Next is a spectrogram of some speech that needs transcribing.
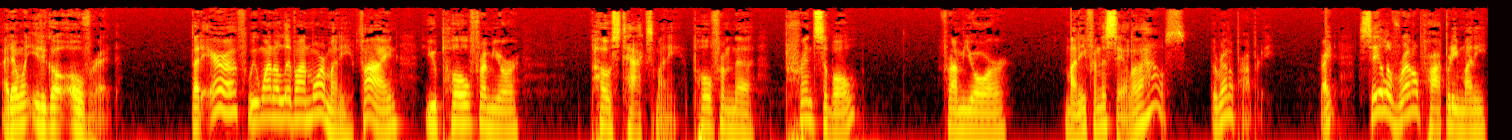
I don't want you to go over it. But Arif, we want to live on more money. Fine. You pull from your post tax money. Pull from the principal from your money from the sale of the house, the rental property, right? Sale of rental property money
